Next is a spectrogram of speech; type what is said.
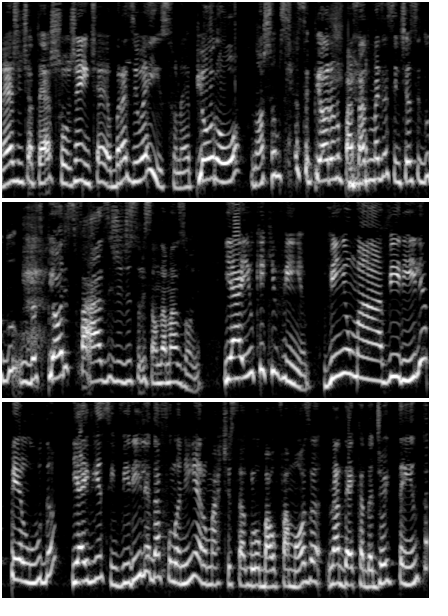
né? A gente até achou, gente, é, o Brasil é isso, né? Piorou, nós achamos que ia ser pior ano passado, mas assim, tinha sido uma das piores fases de destruição da Amazônia. E aí o que que vinha? Vinha uma virilha peluda, e aí vinha assim, virilha da fulaninha, era uma artista global famosa na década de 80,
